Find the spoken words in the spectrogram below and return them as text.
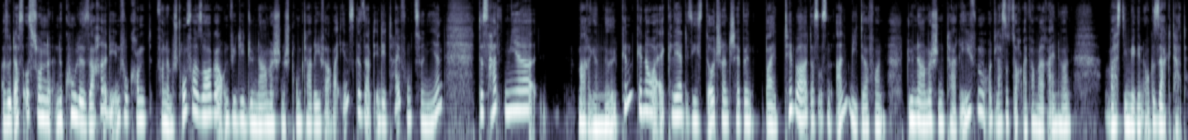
Also das ist schon eine coole Sache. Die Info kommt von einem Stromversorger und wie die dynamischen Stromtarife aber insgesamt in Detail funktionieren, das hat mir Marion Nölken genauer erklärt. Sie ist Deutschlandchefin bei Tibber. Das ist ein Anbieter von dynamischen Tarifen. Und lass uns doch einfach mal reinhören, was die mir genau gesagt hat.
